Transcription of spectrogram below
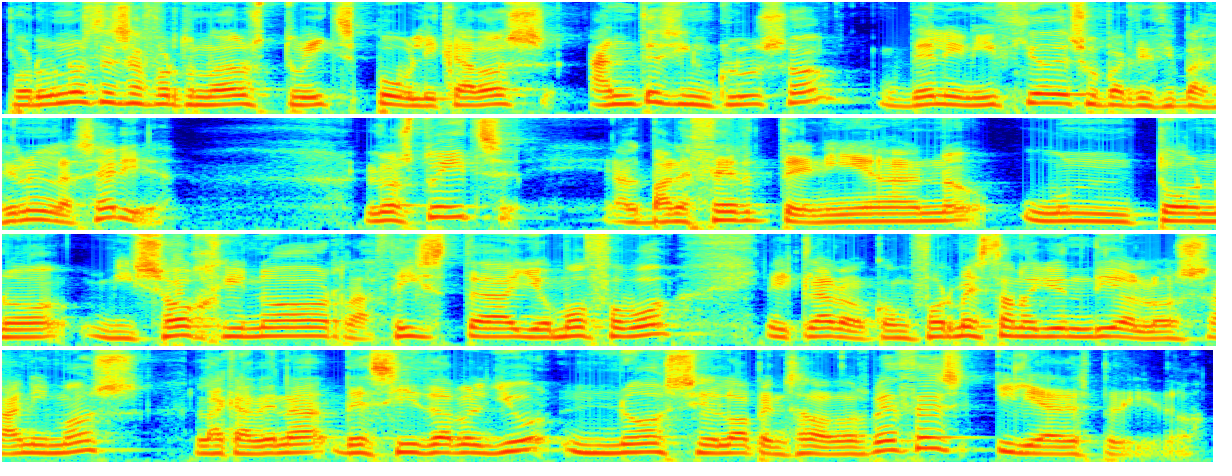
por unos desafortunados tweets publicados antes incluso del inicio de su participación en la serie. Los tweets, al parecer, tenían un tono misógino, racista y homófobo, y claro, conforme están hoy en día los ánimos, la cadena de CW no se lo ha pensado dos veces y le ha despedido.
